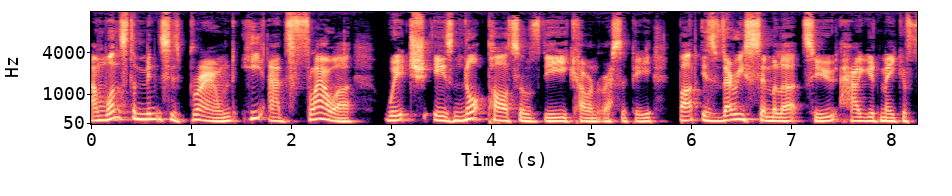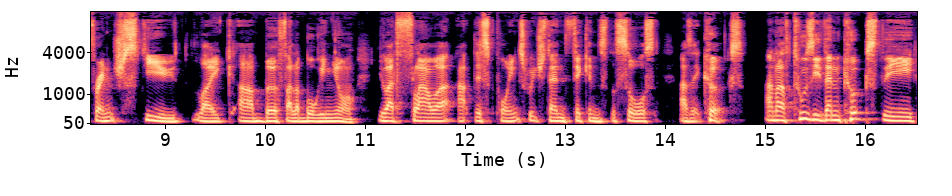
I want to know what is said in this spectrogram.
And once the mince is browned, he adds flour, which is not part of the current recipe, but is very similar to how you'd make a French stew like uh, boeuf à la bourguignon. You add flour at this point, which then thickens the sauce as it cooks. And Artusi then cooks the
